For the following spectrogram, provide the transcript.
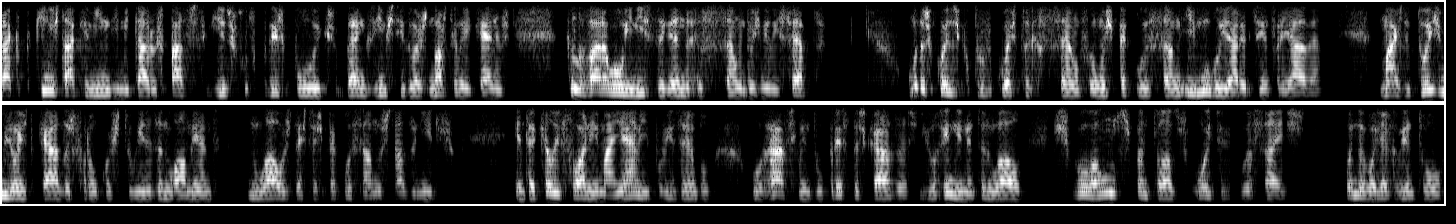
Será que Pequim está a caminho de imitar os passos seguidos pelos poderes públicos, bancos e investidores norte-americanos que levaram ao início da grande recessão em 2007? Uma das coisas que provocou esta recessão foi uma especulação imobiliária desenfreada. Mais de 2 milhões de casas foram construídas anualmente no auge desta especulação nos Estados Unidos. Entre a Califórnia e Miami, por exemplo, o rácio entre o preço das casas e o rendimento anual chegou a uns espantosos 8,6. Quando a bolha arrebentou,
